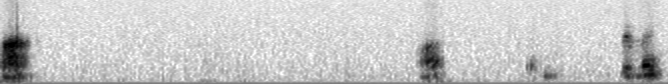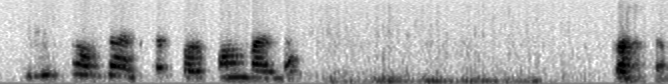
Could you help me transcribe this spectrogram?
cart or select list of the action performed by the customer.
